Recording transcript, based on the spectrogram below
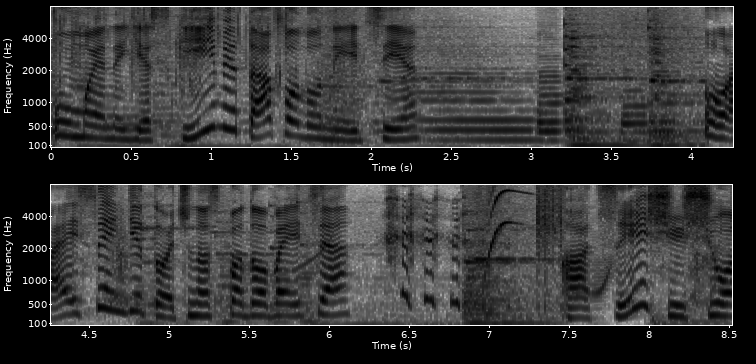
У мене є сківі та полуниці. Ой, Сенді точно сподобається. А це ще що?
